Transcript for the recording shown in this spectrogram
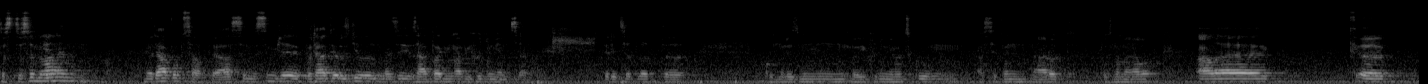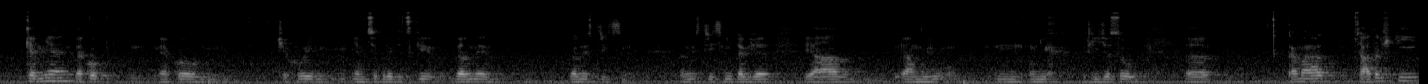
To, to se Milane nedá popsat. Já si myslím, že pořád je rozdíl mezi západním a východním Němcem. 40 let eh, komunismu ve východním Německu asi ten národ poznamenalo, ale k, ke mně jako, jako Čechovi Němci byli vždycky velmi, velmi střícní. Velmi střícní, takže já, já můžu mm, o nich říct, že jsou eh, kamarád, přátelští,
